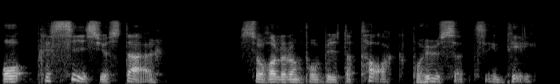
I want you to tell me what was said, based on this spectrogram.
Och precis just där så håller de på att byta tak på huset intill.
